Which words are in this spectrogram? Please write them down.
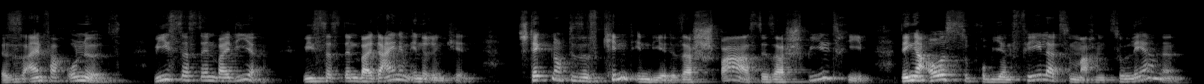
Das ist einfach unnütz. Wie ist das denn bei dir? Wie ist das denn bei deinem inneren Kind? Steckt noch dieses Kind in dir, dieser Spaß, dieser Spieltrieb, Dinge auszuprobieren, Fehler zu machen, zu lernen?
